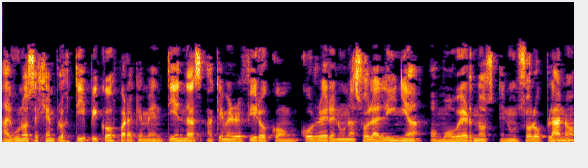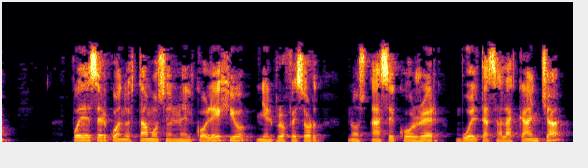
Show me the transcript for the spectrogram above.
algunos ejemplos típicos para que me entiendas a qué me refiero con correr en una sola línea o movernos en un solo plano. Puede ser cuando estamos en el colegio y el profesor nos hace correr vueltas a la cancha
